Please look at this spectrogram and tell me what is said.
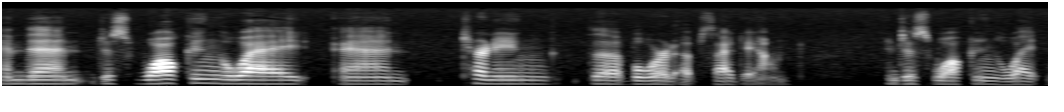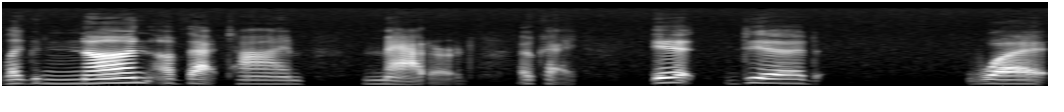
and then just walking away and turning the board upside down and just walking away. Like none of that time mattered. Okay, it did what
